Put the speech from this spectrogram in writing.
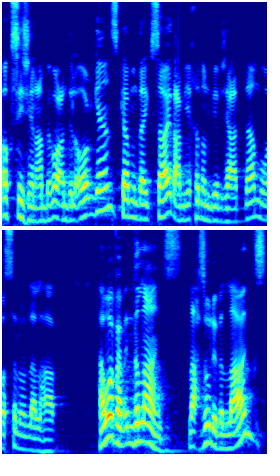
اكسجين عم بيروح عند ال organs carbon dioxide عم ياخذهم بيرجع الدم ووصلهم لل heart however in the lungs لاحظوا لي بال lungs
